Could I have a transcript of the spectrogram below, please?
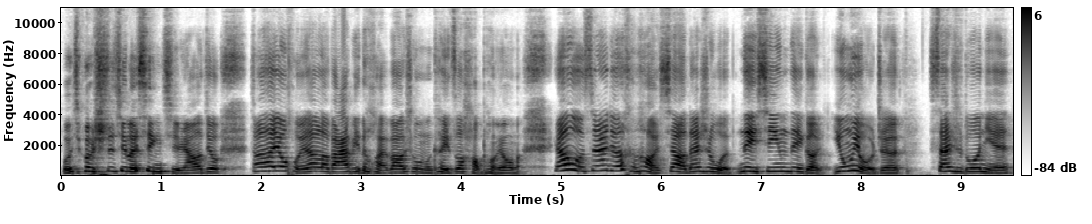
我就失去了兴趣，然后就然后他又回到了芭比的怀抱，说我们可以做好朋友嘛。然后我虽然觉得很好笑，但是我内心那个拥有着三十多年。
